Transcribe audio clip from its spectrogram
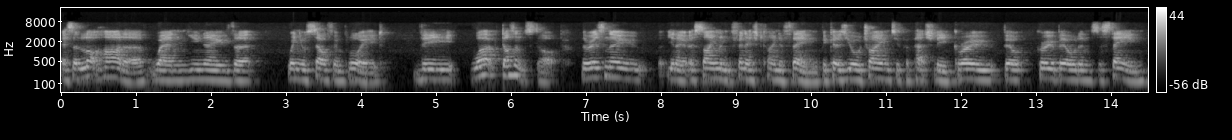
It's a lot harder when you know that when you're self-employed, the work doesn't stop. There is no, you know, assignment finished kind of thing because you're trying to perpetually grow, build, grow, build, and sustain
